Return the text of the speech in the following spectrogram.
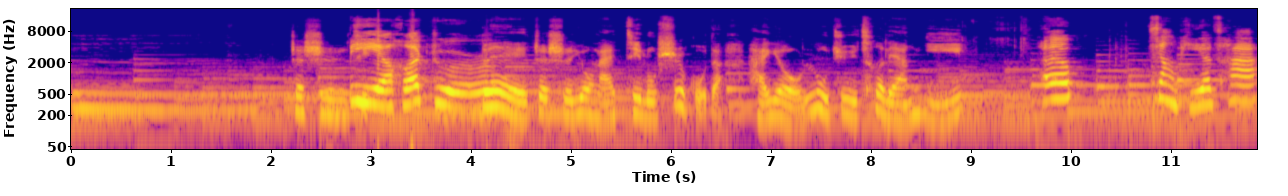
嗯这是笔和纸，对，这是用来记录事故的。还有路距测量仪，还有橡皮擦。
